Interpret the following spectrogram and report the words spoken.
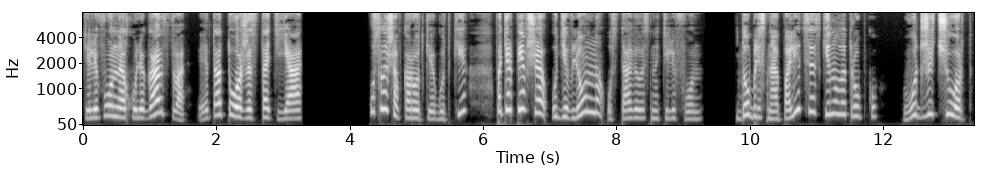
телефонное хулиганство – это тоже статья. Услышав короткие гудки, потерпевшая удивленно уставилась на телефон. Доблестная полиция скинула трубку. Вот же черт!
